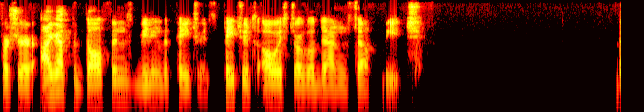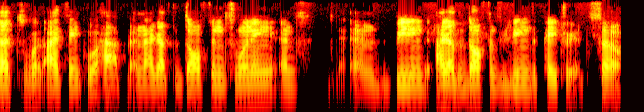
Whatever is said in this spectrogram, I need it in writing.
For sure. I got the Dolphins beating the Patriots. Patriots always struggle down in South Beach. That's what I think will happen. I got the Dolphins winning and and beating. I got the Dolphins beating the Patriots. So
